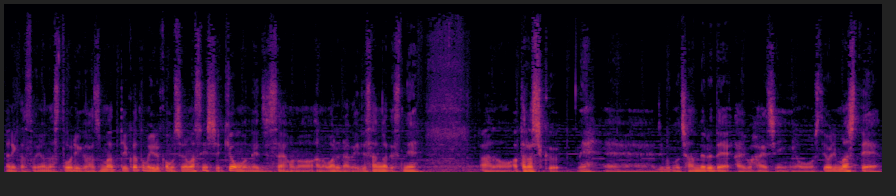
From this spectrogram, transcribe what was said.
何かそういうようなストーリーが始まっている方もいるかもしれませんし、今日もね、実際この、あの、我らが井出さんがですね、あの、新しくね、えー、自分のチャンネルでライブ配信をしておりまして、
